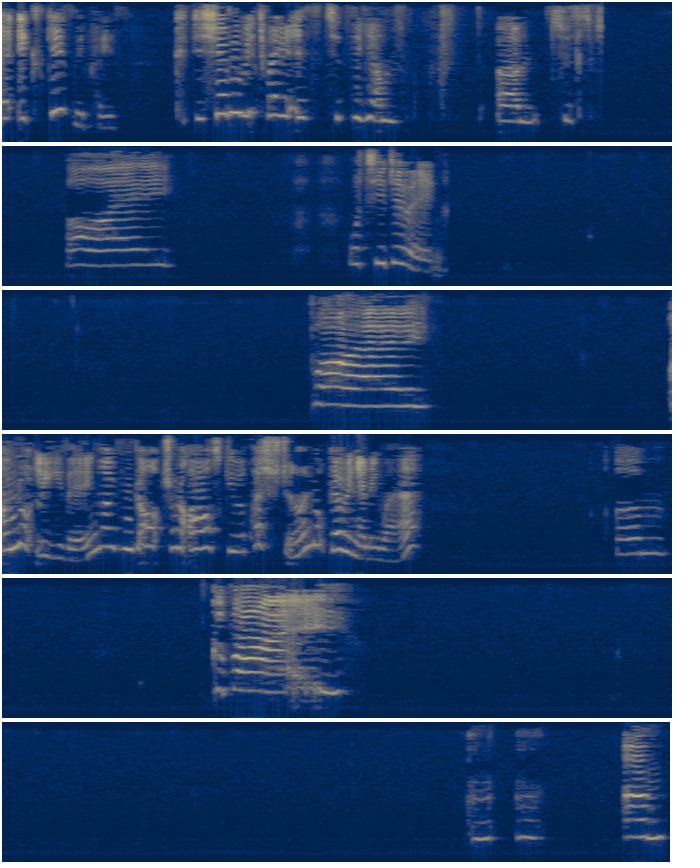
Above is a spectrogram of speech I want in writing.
Uh, excuse me, please. Could you show me which way it is to the, um, um, to... Bye. What are you doing? Bye. I'm not leaving. I'm not trying to ask you a question. I'm not going anywhere. Um. Goodbye. Um, um,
